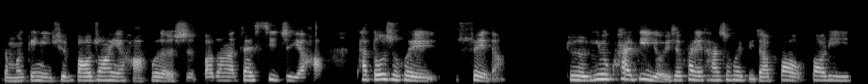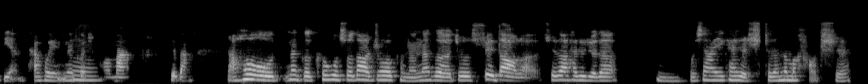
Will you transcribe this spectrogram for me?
怎么给你去包装也好，或者是包装的再细致也好，它都是会碎的。就是因为快递有一些快递它是会比较暴暴力一点，它会那个什嗯么嘛，对吧？然后那个客户收到之后，可能那个就睡到了，睡到他就觉得，嗯，不像一开始吃的那么好吃，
